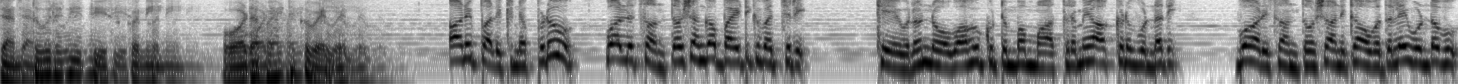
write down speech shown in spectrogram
జంతువులని తీసుకొని ఓడ బయటకు వెళ్ళు. అని పలికినప్పుడు వాళ్ళు సంతోషంగా బయటికి వచ్చిరి. కేవలం నోవాహు కుటుంబం మాత్రమే అక్కడ ఉన్నది. వారి సంతోషానికి అవతలే ఉండవు.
